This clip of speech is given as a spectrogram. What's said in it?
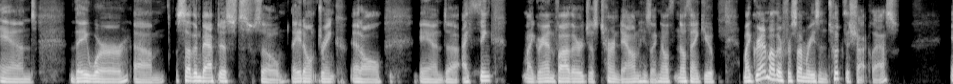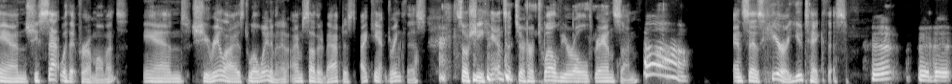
and they were um, Southern Baptists, so they don't drink at all. And uh, I think my grandfather just turned down. He's like, no, no, thank you. My grandmother, for some reason, took the shot glass and she sat with it for a moment and she realized, well, wait a minute, I'm Southern Baptist. I can't drink this. So she hands it to her 12 year old grandson Ah. and says, Here, you take this.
